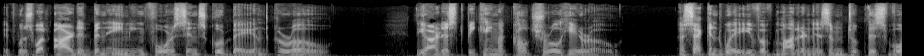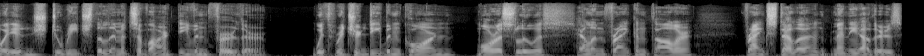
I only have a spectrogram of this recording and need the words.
It was what art had been aiming for since Courbet and Corot. The artist became a cultural hero. A second wave of modernism took this voyage to reach the limits of art even further, with Richard Diebenkorn, Morris Louis, Helen Frankenthaler, Frank Stella, and many others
